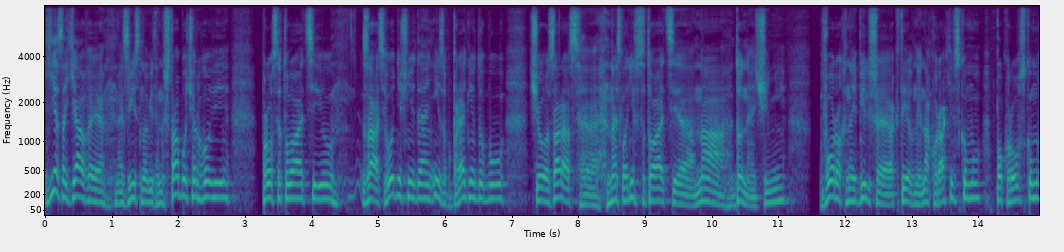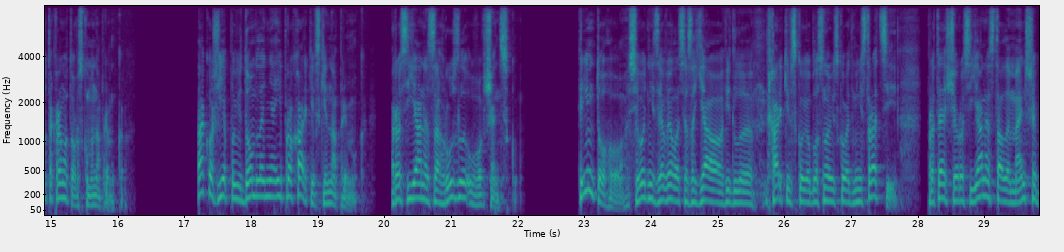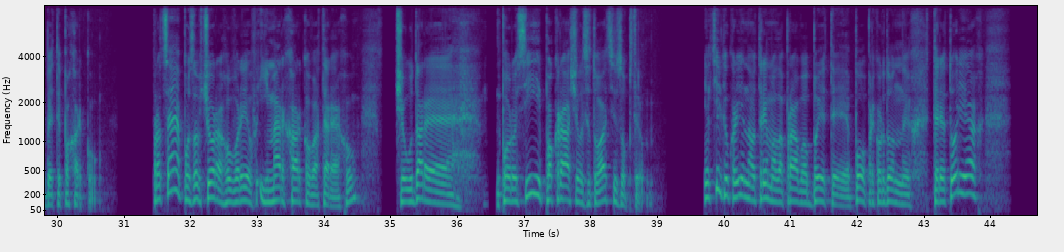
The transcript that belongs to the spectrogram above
Є заяви, звісно, від Генштабу чергові про ситуацію за сьогоднішній день і за попередню добу, що зараз е, найскладніша ситуація на Донеччині. Ворог найбільше активний на Курахівському, Покровському та Краматорському напрямках. Також є повідомлення і про Харківський напрямок. Росіяни загрузли у Вовчанську. Крім того, сьогодні з'явилася заява від Харківської обласної військової адміністрації про те, що росіяни стали менше бити по Харкову. Про це позавчора говорив і мер Харкова Терехов, що удари по Росії покращили ситуацію з обстрілом. Як тільки Україна отримала право бити по прикордонних територіях,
